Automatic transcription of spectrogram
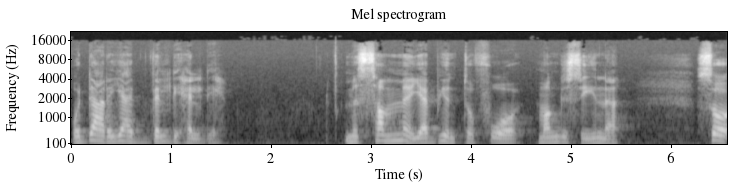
Og der er jeg veldig heldig. Med samme jeg begynte å få mange syne, så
